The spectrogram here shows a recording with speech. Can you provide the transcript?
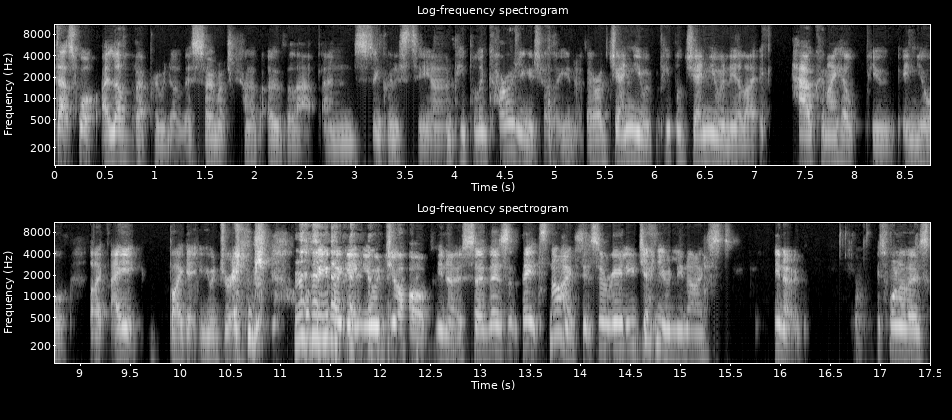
that's what I love about Prima Donna. There's so much kind of overlap and synchronicity and people encouraging each other. You know, there are genuine people genuinely are like, how can I help you in your like a by getting you a drink or b by getting you a job, you know. So there's it's nice. It's a really genuinely nice, you know, it's one of those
